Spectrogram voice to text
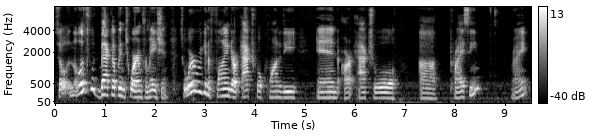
so let's look back up into our information. So where are we going to find our actual quantity and our actual uh, pricing, right?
